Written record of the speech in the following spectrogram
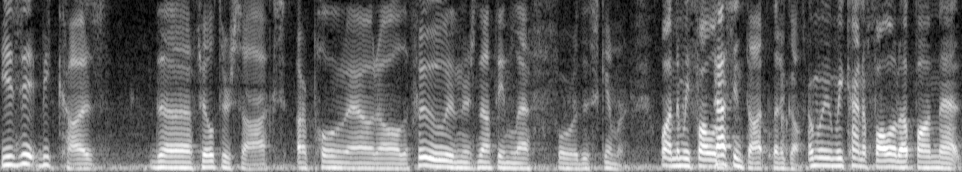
Is it because the filter socks are pulling out all the food and there's nothing left for the skimmer? Well, and then we followed. Passing thought, let it go. I mean, we kind of followed up on that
